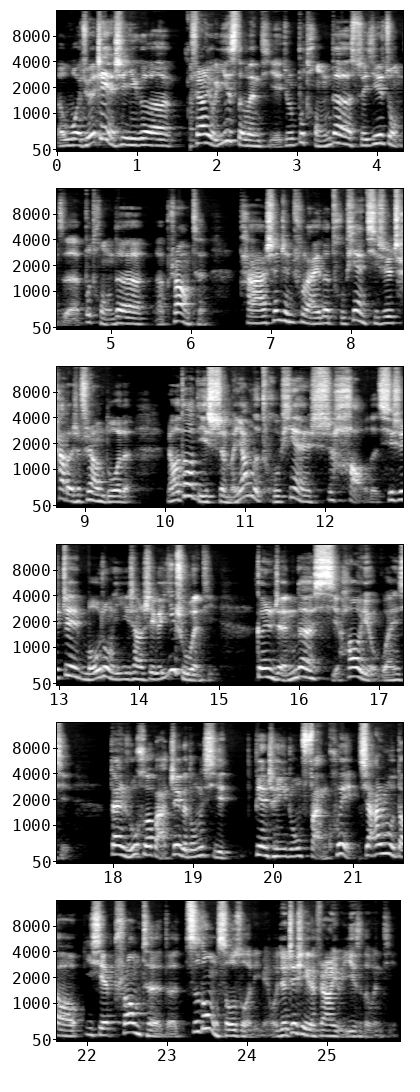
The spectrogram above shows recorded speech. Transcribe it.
呃，我觉得这也是一个非常有意思的问题，就是不同的随机种子，不同的呃 prompt，它生成出来的图片其实差的是非常多的。然后到底什么样的图片是好的？其实这某种意义上是一个艺术问题，跟人的喜好有关系。但如何把这个东西变成一种反馈，加入到一些 prompt 的自动搜索里面，我觉得这是一个非常有意思的问题。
